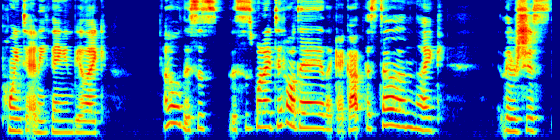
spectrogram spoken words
point to anything and be like, "Oh, this is this is what I did all day. Like I got this done." Like there's just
